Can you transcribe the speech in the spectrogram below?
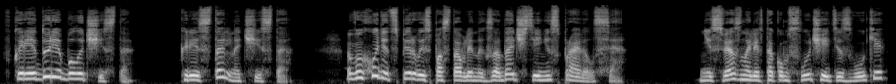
В коридоре было чисто. Кристально чисто. Выходит, с первой из поставленных задач Сеня справился. Не связаны ли в таком случае эти звуки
